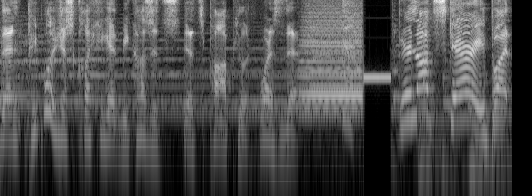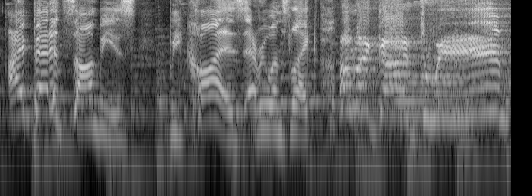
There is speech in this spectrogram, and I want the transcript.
then people are just clicking it because it's it's popular. What is that? They're not scary, but I bet it's zombies because everyone's like, Oh my god, Dweeb!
